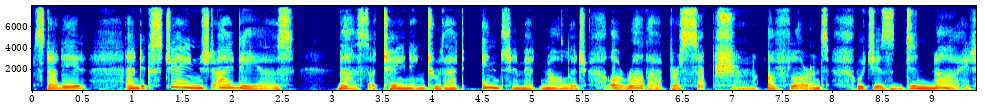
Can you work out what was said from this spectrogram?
studied, and exchanged ideas, thus attaining to that intimate knowledge, or rather perception, of Florence which is denied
